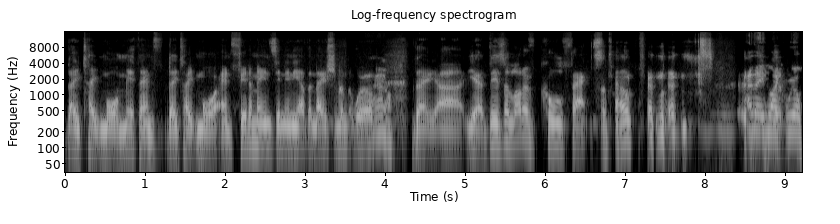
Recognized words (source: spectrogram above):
They take more meth and they take more amphetamines than any other nation in the world. Wow. They, uh, yeah, there's a lot of cool facts about Finland. Are they like real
